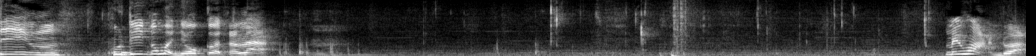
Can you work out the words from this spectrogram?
จริงพุดดิ้งก็เหมือนโยเกิร์ตนั่นแหละอืมไม่หวานด้วย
